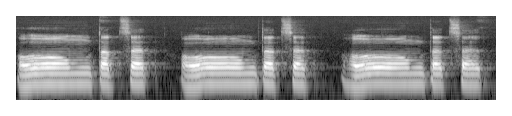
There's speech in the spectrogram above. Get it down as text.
ఓం తత్సత్ ఓం తత్సత్ ఓం తత్సత్.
